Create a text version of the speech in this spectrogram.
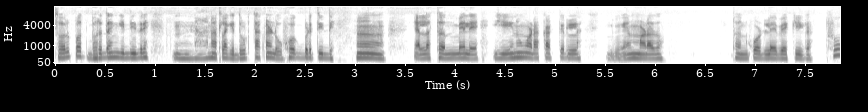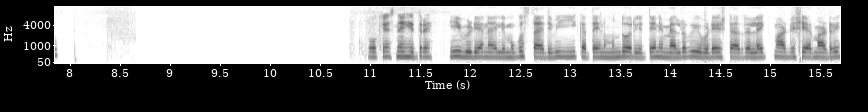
ಸ್ವಲ್ಪ ಹೊತ್ತು ಬರ್ದಂಗೆ ಇದ್ದಿದ್ರೆ ನಾನು ಅತ್ಲಾಗೆ ದುಡ್ಡು ತಗೊಂಡು ಹೋಗ್ಬಿಡ್ತಿದ್ದೆ. ಹಾಂ, ಎಲ್ಲ ತಂದ್ಮೇಲೆ ಏನೂ ಮಾಡೋಕ್ಕಾಗ್ತಿರಲಿಲ್ಲ. ಏನು ಮಾಡೋದು? ತಂದು ಕೊಡಲೇಬೇಕೀಗ ಥೂ. ಓಕೆ ಸ್ನೇಹಿತರೆ, ಈ ವಿಡಿಯೋನ ಇಲ್ಲಿ ಮುಗಿಸ್ತಾ ಇದ್ದೀವಿ ಈ ಕಥೆಯನ್ನು ಮುಂದುವರಿಯುತ್ತೆ. ನಿಮ್ಮೆಲ್ಲರಿಗೂ ಈ ವಿಡಿಯೋ ಇಷ್ಟ ಆದರೆ ಲೈಕ್ ಮಾಡಿ ಶೇರ್ ಮಾಡಿರಿ.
